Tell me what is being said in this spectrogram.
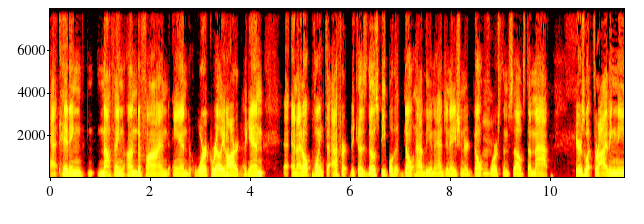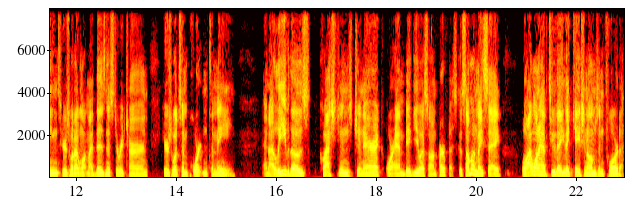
at hitting nothing undefined and work really hard. Again, and I don't point to effort because those people that don't have the imagination or don't mm. force themselves to map, here's what thriving means, here's what I want my business to return, here's what's important to me. And I leave those questions generic or ambiguous on purpose because someone may say, well, I want to have two vacation homes in Florida.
